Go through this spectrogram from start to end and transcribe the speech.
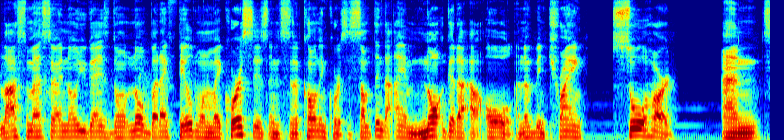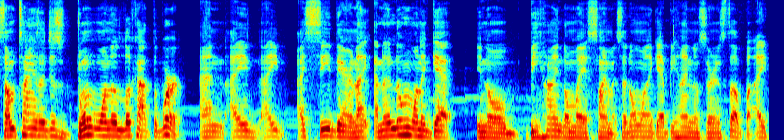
last semester I know you guys don't know but I failed one of my courses and it's an accounting course. It's something that I am not good at at all and I've been trying so hard. And sometimes I just don't want to look at the work. And I I I see there and I and I don't want to get you know behind on my assignments. I don't want to get behind on certain stuff but I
